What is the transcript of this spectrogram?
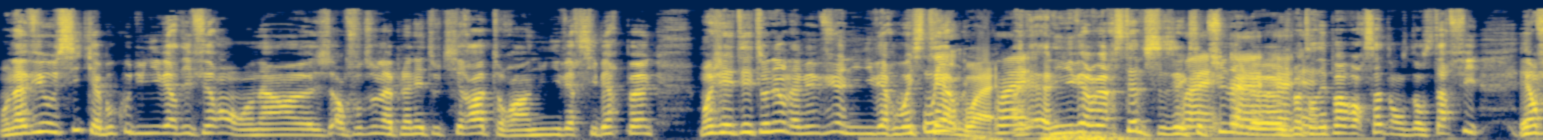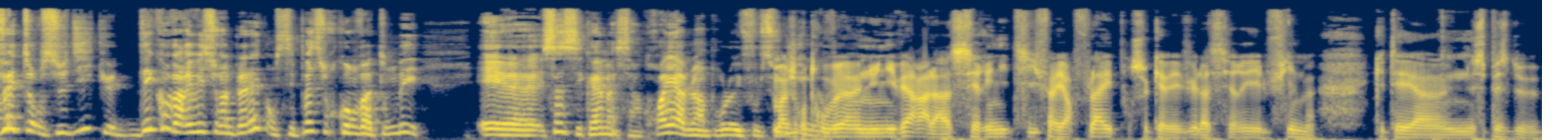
On a vu aussi qu'il y a beaucoup d'univers différents. On a, euh, en fonction de la planète où tu iras, tu auras un univers cyberpunk. Moi, j'ai été étonné, on a même vu un univers western. Ouais. Ouais. Un, un univers western, c'est Ouais, exceptionnel. ouais, Euh, ouais, je m'attendais pas à voir ça dans, dans Starfield. Et en fait, on se dit que dès qu'on va arriver sur une planète, on sait pas sur quoi on va tomber. Et euh, ça, c'est quand même assez incroyable hein, pour le. Il faut le Moi, je retrouvais un univers à la Serenity Firefly pour ceux qui avaient vu la série et le film, qui était euh, une espèce de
